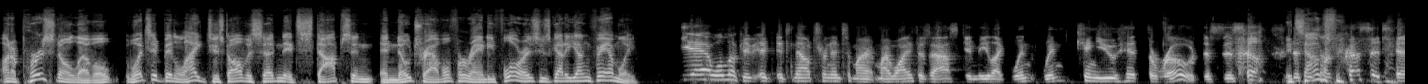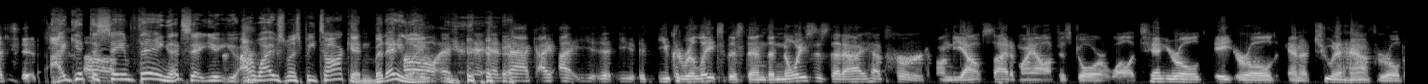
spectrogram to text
on a personal level, what's it been like? Just all of a sudden, it stops and and no travel for Randy Flores, who's got a young family. Yeah, well, look, it, it, it's now turned into my my wife is asking me like, when when can you hit the road? This is uh, It this sounds- is unprecedented. I get the Uh, same thing. That's it. You, you, our wives must be talking. But anyway, Oh, and, and Mac, I, I, you, if you could relate to this, then the noises that I have heard on the outside of my office door while a ten-year-old, eight-year-old, and a two-and-a-half-year-old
